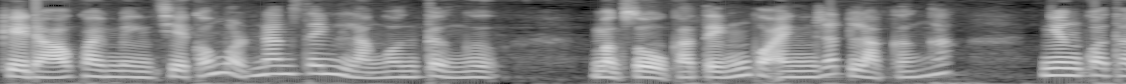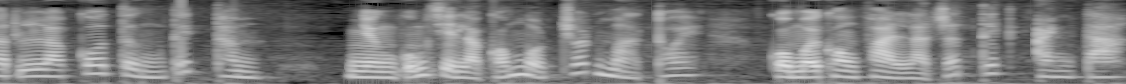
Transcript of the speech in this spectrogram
khi đó quanh mình chỉ có một nam sinh là ngôn tử ngự. Mặc dù cá tính của anh rất là cứng ngắc, nhưng quả thật là cô từng thích thầm. Nhưng cũng chỉ là có một chút mà thôi, cô mới không phải là rất thích anh ta.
